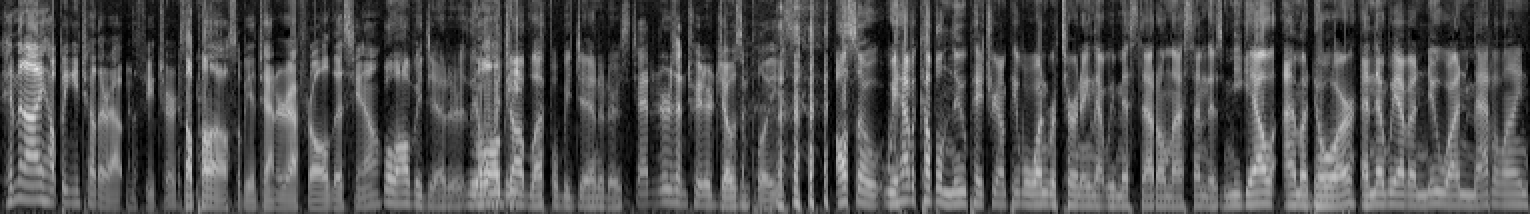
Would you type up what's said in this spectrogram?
him and I helping each other out in the future. Because I'll probably also be a janitor after all this, you know? We'll all be janitors. The We'll only job left will be janitors. Janitors and Trader Joe's employees. Also, we have a couple new Patreon people. One returning that we missed out on last time. There's Miguel Amador, and then we have a new one, Madeline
